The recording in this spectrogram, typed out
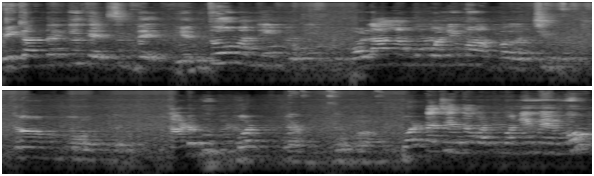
మీకు అందరికీ తెలిసిందే ఎంతో మంది పొలాలు అమ్ముకొని మా కడుపు బొట్ట- చేత పట్టుకొని మేము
